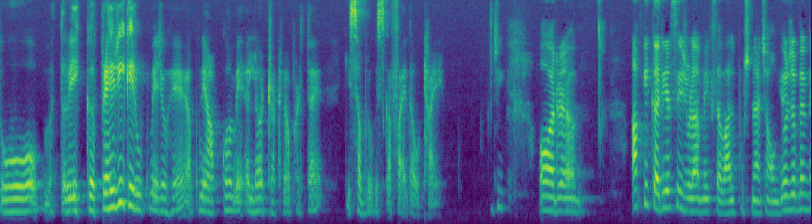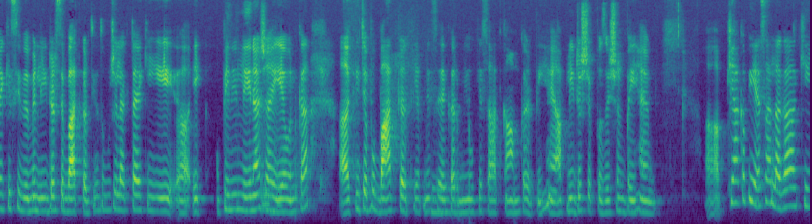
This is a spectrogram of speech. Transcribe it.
तो मतलब एक प्रहरी के रूप में जो है अपने आप को हमें अलर्ट रखना पड़ता है कि सब लोग इसका फ़ायदा उठाएँ जी और आपके करियर से जुड़ा मैं एक सवाल पूछना चाहूँगी और जब मैं मैं किसी वुमेन लीडर से बात करती हूँ तो मुझे लगता है कि ये एक ओपिनियन लेना चाहिए हम्म। उनका कि जब वो बात करती हैं अपने हम्म। सहकर्मियों के साथ काम करती हैं आप लीडरशिप पोजीशन पे हैं क्या कभी ऐसा लगा कि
